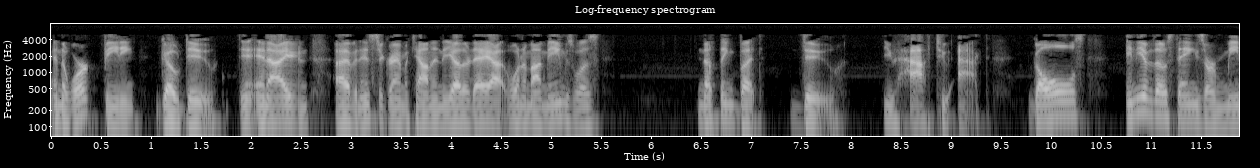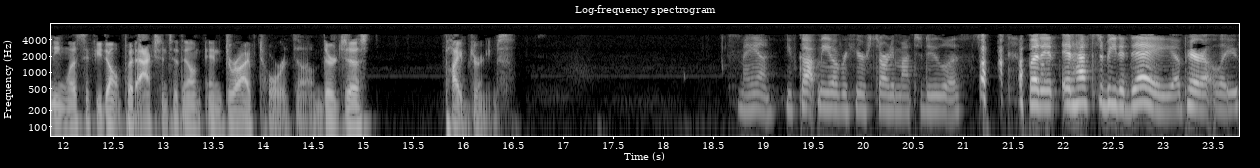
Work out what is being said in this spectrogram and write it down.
And the work meaning go do. And I I have an Instagram account, and the other day I, one of my memes was nothing but do. You have to act. Goals any of those things are meaningless if you don't put action to them and drive towards them. They're just pipe dreams. Man, you've got me over here starting my to-do list, but it it has to be today apparently.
